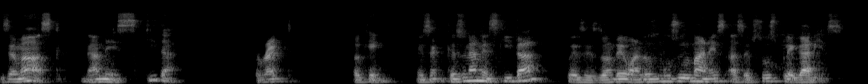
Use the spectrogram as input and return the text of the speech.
It's a mosque, una mezquita. Correct? Ok. ¿Qué es una mezquita? Pues es donde van los musulmanes a hacer sus plegarias.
